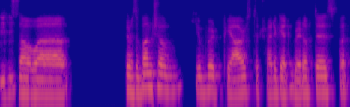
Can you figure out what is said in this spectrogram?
Mm-hmm. So uh, there's a bunch of KubeVirt PRs to try to get rid of this, but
